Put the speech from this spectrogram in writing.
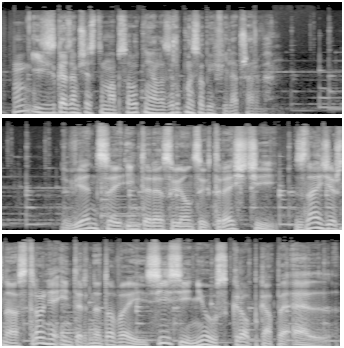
Mhm, I zgadzam się z tym absolutnie, ale zróbmy sobie chwilę przerwy. Więcej interesujących treści znajdziesz na stronie internetowej ccnews.pl.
